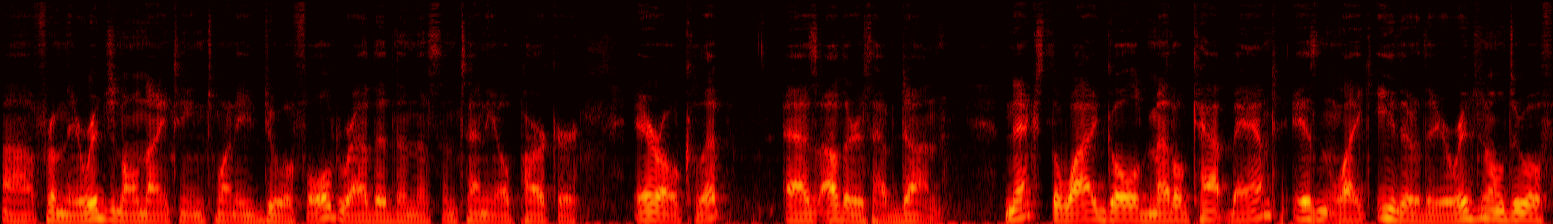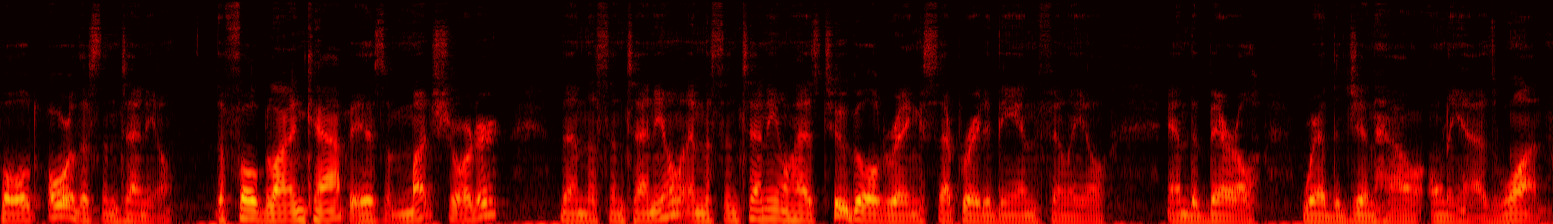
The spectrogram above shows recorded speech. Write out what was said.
uh, from the original 1920 Duofold rather than the Centennial Parker Arrow clip, as others have done. Next, the wide gold metal cap band isn't like either the original Duofold or the Centennial. The faux blind cap is much shorter than the Centennial, and the Centennial has two gold rings separated the end finial and the barrel, where the Jinhao only has one.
